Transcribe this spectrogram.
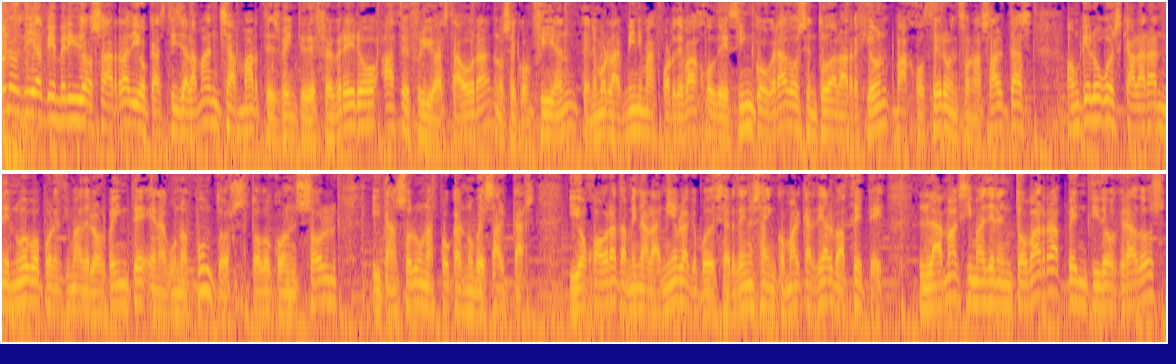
Buenos días, bienvenidos a Radio Castilla-La Mancha, martes 20 de febrero. Hace frío hasta ahora, no se confíen. Tenemos las mínimas por debajo de 5 grados en toda la región, bajo cero en zonas altas, aunque luego escalarán de nuevo por encima de los 20 en algunos puntos. Todo con sol y tan solo unas pocas nubes altas. Y ojo ahora también a la niebla que puede ser densa en comarcas de Albacete. La máxima ayer en Tobarra, 22 grados.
